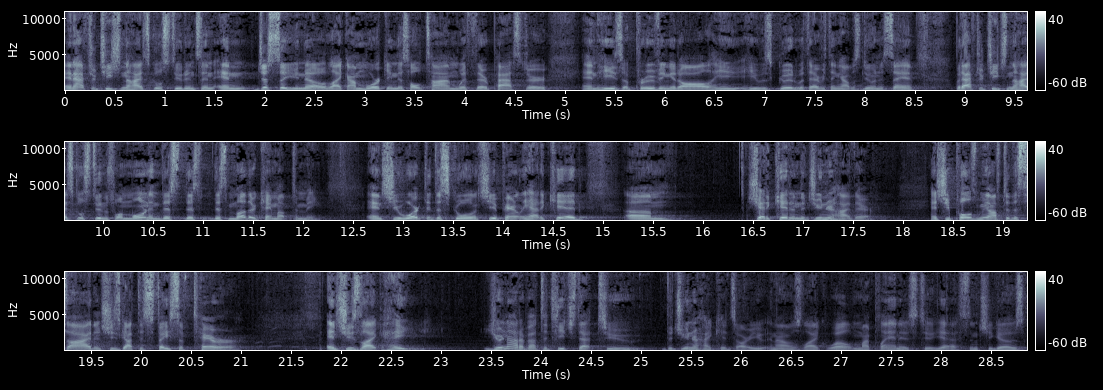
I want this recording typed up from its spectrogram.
And after teaching the high school students, and, and just so you know, like I'm working this whole time with their pastor, and he's approving it all. He, he was good with everything I was doing and saying. But after teaching the high school students one morning, this, this, this mother came up to me. And she worked at the school, and she apparently had a kid. Um, she had a kid in the junior high there. And she pulls me off to the side, and she's got this face of terror. And she's like, Hey, you're not about to teach that to the junior high kids, are you? And I was like, Well, my plan is to, yes. And she goes,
